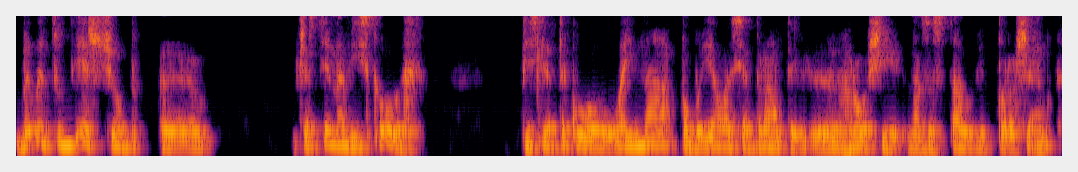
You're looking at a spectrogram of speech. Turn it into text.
Били туди, щоб е, частина військових після такого лайна побоялася брати е, гроші на заставу від Порошенка.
